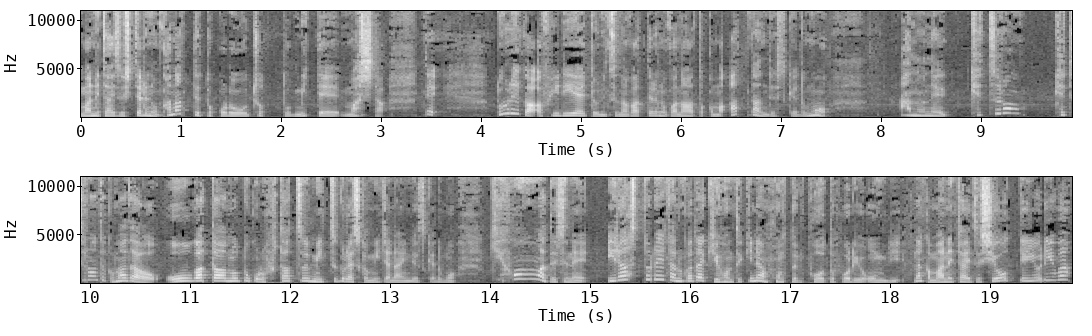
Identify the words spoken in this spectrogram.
マネタイズしてるのかなってところをちょっと見てました。で、どれがアフィリエイトにつながってるのかなとかもあったんですけども、あのね、結論、結論というかまだ大型のところ2つ3つぐらいしか見てないんですけども、基本はですね、イラストレーターの方は基本的には本当にポートフォリオオンリー。なんかマネタイズしようっていうよりは、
